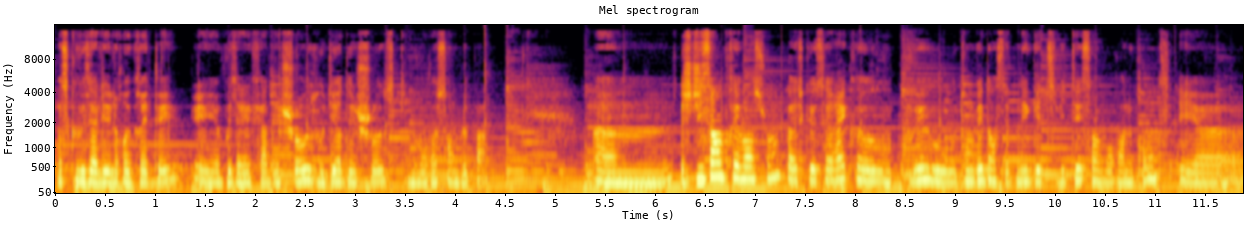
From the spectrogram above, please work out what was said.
parce que vous allez le regretter et vous allez faire des choses ou dire des choses qui ne vous ressemblent pas. Euh, je dis ça en prévention parce que c'est vrai que vous pouvez vous tomber dans cette négativité sans vous rendre compte et euh,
